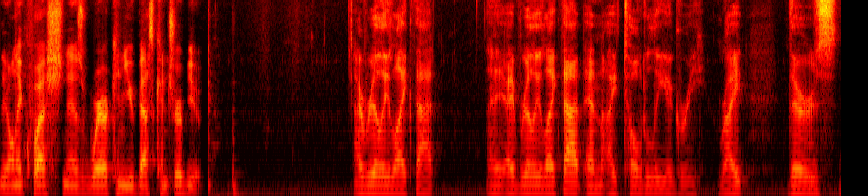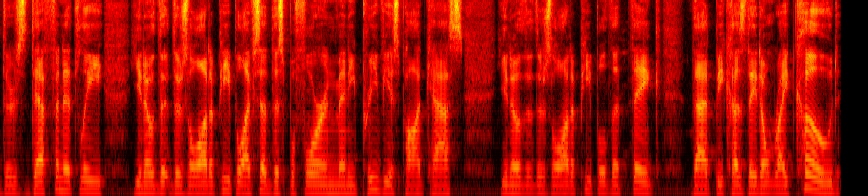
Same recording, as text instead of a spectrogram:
the only question is, where can you best contribute? I really like that. I, I really like that. And I totally agree, right? There's there's definitely you know th- there's a lot of people I've said this before in many previous podcasts you know that there's a lot of people that think that because they don't write code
